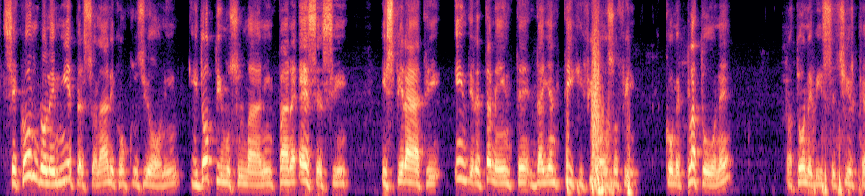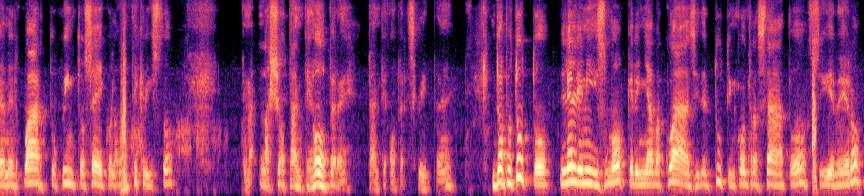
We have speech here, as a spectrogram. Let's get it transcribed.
Secondo le mie personali conclusioni, i dotti musulmani pare essersi ispirati indirettamente dagli antichi filosofi come Platone, Platone visse circa nel IV-V secolo a.C., ma lasciò tante opere, tante opere scritte. Eh. Dopotutto l'ellenismo, che regnava quasi del tutto incontrastato, sì è vero,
